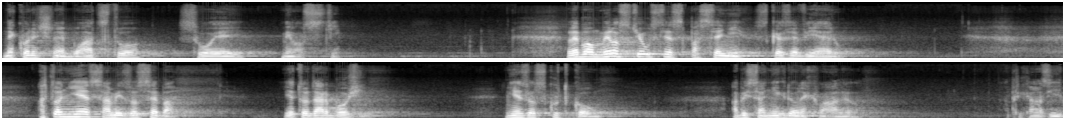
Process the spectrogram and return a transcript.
nekonečné bohatstvo svojej milosti. Lebo milosťou jste spaseni skrze věru. A to nie sami zo seba. Je to dar Boží. Nie skutkou, aby se nikdo nechválil. A přichází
